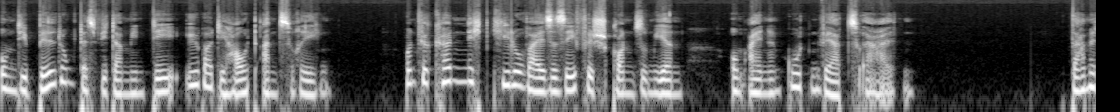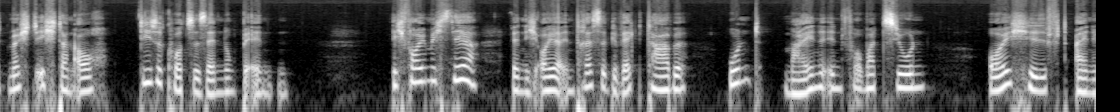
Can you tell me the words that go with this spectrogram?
um die Bildung des Vitamin D über die Haut anzuregen. Und wir können nicht kiloweise Seefisch konsumieren, um einen guten Wert zu erhalten. Damit möchte ich dann auch diese kurze Sendung beenden. Ich freue mich sehr, wenn ich euer Interesse geweckt habe und meine Information euch hilft, eine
